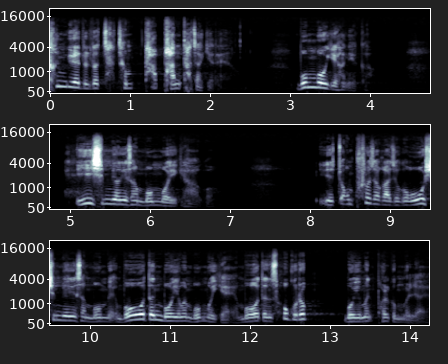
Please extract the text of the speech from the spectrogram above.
어, 큰 교회들도 참 다 반타작이래요. 못 모이게 하니까 20명 이상 못 모이게 하고 이제 조금 풀어져 가지고 50명 이상 못 모이게 모든 모임은 못 모이게 해요. 모든 소그룹 모임은 벌금 물려요.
